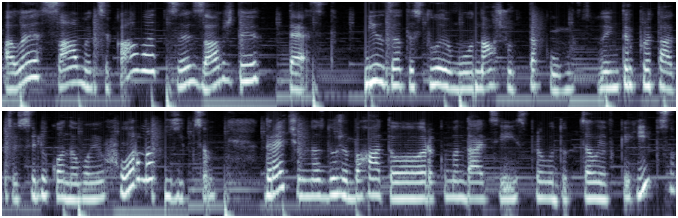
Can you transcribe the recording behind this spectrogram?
Але саме цікаве це завжди тест. Ми затестуємо нашу таку інтерпретацію силіконової форми гіпсом. До речі, у нас дуже багато рекомендацій з приводу заливки гіпсу,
